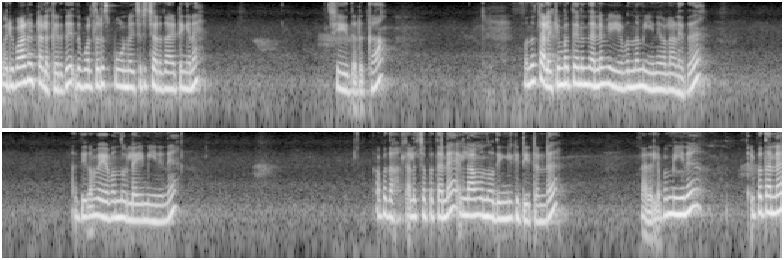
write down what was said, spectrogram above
ഒരുപാട് ഇട്ടിളക്കരുത് ഇതുപോലത്തെ ഒരു സ്പൂൺ വെച്ചിട്ട് ചെറുതായിട്ട് ഇങ്ങനെ ചെയ്തെടുക്കുക. ഒന്ന് തിളയ്ക്കുമ്പോഴത്തേനും തന്നെ വേവുന്ന മീനുകളാണിത്. അധികം വേവൊന്നുമില്ല ഈ മീനിന്. അപ്പോൾ ഇതാ തിളച്ചപ്പോൾ തന്നെ എല്ലാം ഒന്ന് ഒതുങ്ങി കിട്ടിയിട്ടുണ്ട്. കടലിൽ അപ്പോൾ മീൻ ഇപ്പോൾ തന്നെ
